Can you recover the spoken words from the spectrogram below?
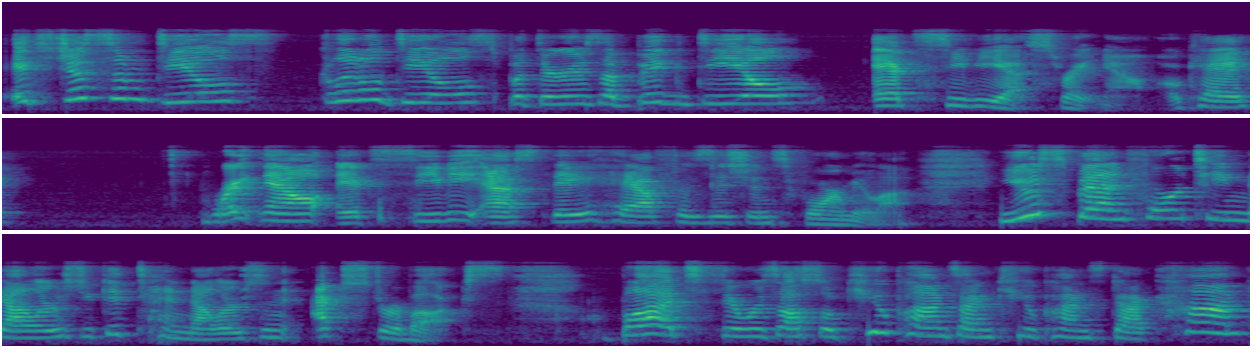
it's just some deals, little deals, but there is a big deal at CVS right now. Okay, Right now at CVS, they have Physicians Formula. You spend $14, you get $10 in extra bucks. But there is also coupons on coupons.com, and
